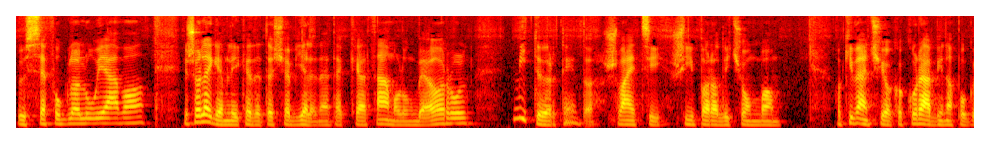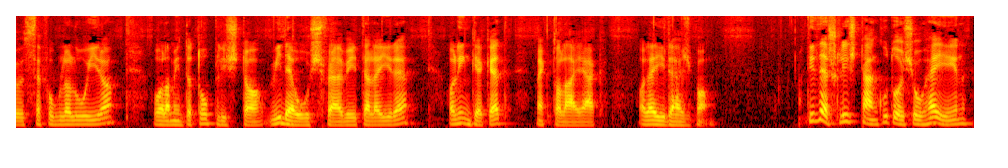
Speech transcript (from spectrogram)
összefoglalójával és a legemlékezetesebb jelenetekkel számolunk be arról, mi történt a svájci síparadicsomban. Ha kíváncsiak a korábbi napok összefoglalóira, valamint a toplista videós felvételeire, a linkeket megtalálják a leírásban. A tízes listánk utolsó helyén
